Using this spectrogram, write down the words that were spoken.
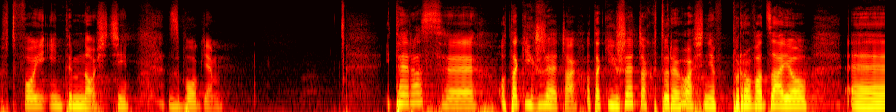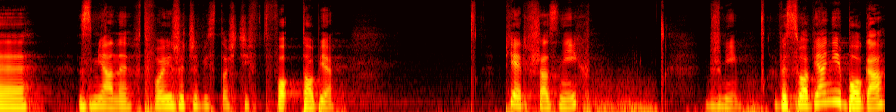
w Twojej intymności z Bogiem. I teraz e, o takich rzeczach, o takich rzeczach, które właśnie wprowadzają e, zmiany w Twojej rzeczywistości, w Tobie. Pierwsza z nich brzmi: Wysławianie Boga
